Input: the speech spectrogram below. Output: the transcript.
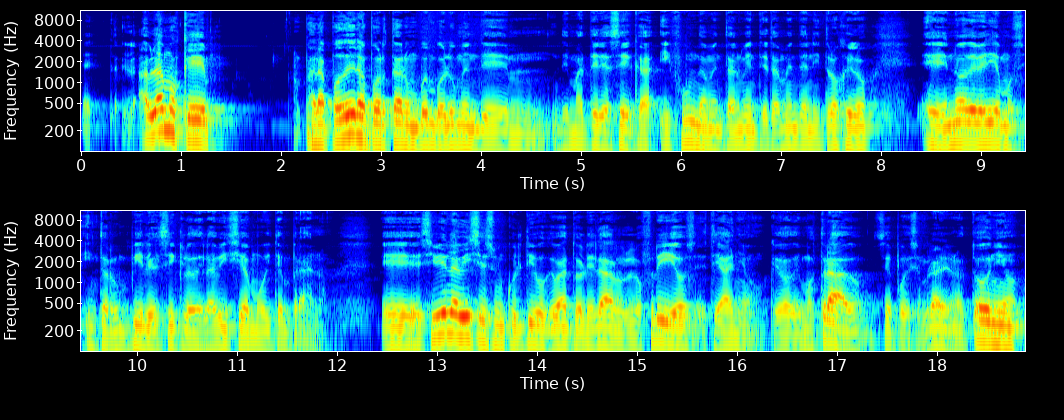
Eh, hablamos que para poder aportar un buen volumen de, materia seca y fundamentalmente también de nitrógeno, eh, no deberíamos interrumpir el ciclo de la vicia muy temprano. si bien la vicia es un cultivo que va a tolerar los fríos, este año quedó demostrado, se puede sembrar en otoño,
